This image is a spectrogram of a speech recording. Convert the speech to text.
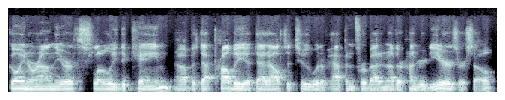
going around the earth slowly decaying uh, but that probably at that altitude would have happened for about another 100 years or so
